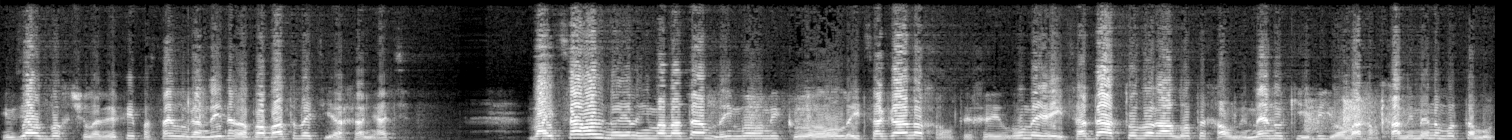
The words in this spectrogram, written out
И взял Бог человека и поставил в Ганейден обрабатывать и охранять. ויצר אדוני אלוהים על אדם לאמור מכל עץ הגן אכל תאכל ומעץ הדעת טוב ורע לא תאכל ממנו כי ביום אכלך ממנו מות תמות.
